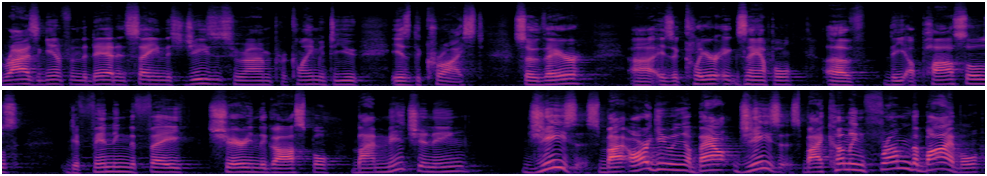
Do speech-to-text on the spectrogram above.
rise again from the dead, and saying, This Jesus who I'm proclaiming to you is the Christ. So there uh, is a clear example of the apostles defending the faith, sharing the gospel by mentioning Jesus, by arguing about Jesus, by coming from the Bible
